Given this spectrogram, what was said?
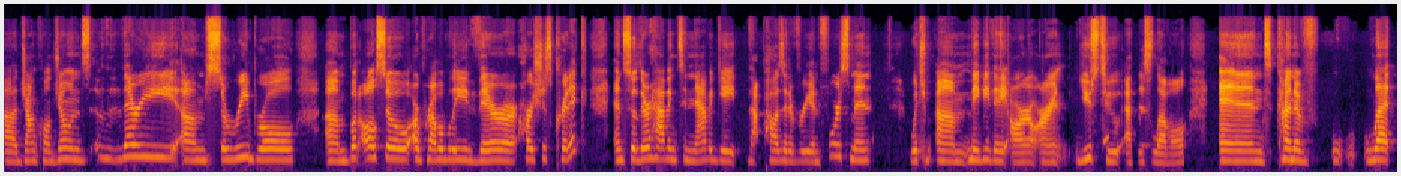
uh, Jonquel Jones, very um, cerebral, um, but also are probably their harshest critic. And so they're having to navigate that positive reinforcement, which um, maybe they are aren't used to at this level, and kind of let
